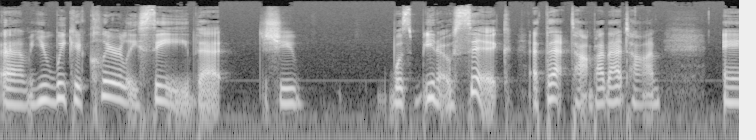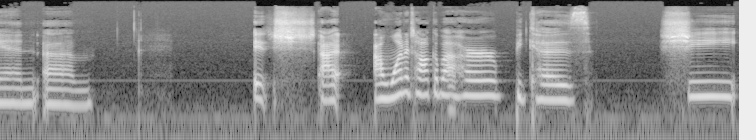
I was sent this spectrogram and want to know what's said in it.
um, you we could clearly see that she was you know sick at that time by that time. And um it sh- i i want to talk about her because she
